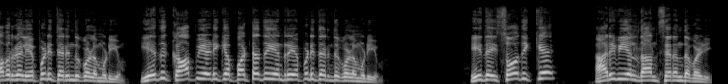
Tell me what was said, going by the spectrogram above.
அவர்கள் எப்படி தெரிந்து கொள்ள முடியும்? எது காப்பி அடிக்கப்பட்டது என்று எப்படி தெரிந்து கொள்ள முடியும்? இதை சோதிக்க அறிவியல் தான் சிறந்த வழி.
